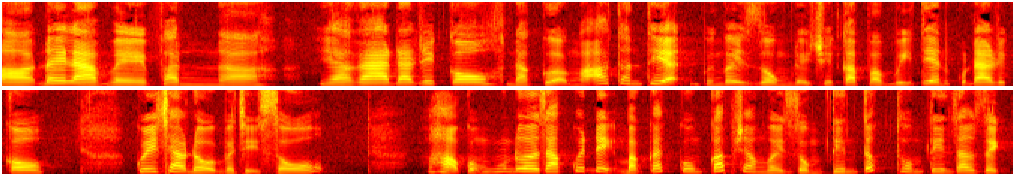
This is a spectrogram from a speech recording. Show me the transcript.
uh, đây là về phần uh, Nhà ga Darico là cửa ngõ thân thiện với người dùng để truy cập vào ví tiền của Darico. Quỹ trao đổi và chỉ số. Họ cũng đưa ra quyết định bằng cách cung cấp cho người dùng tin tức thông tin giao dịch.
